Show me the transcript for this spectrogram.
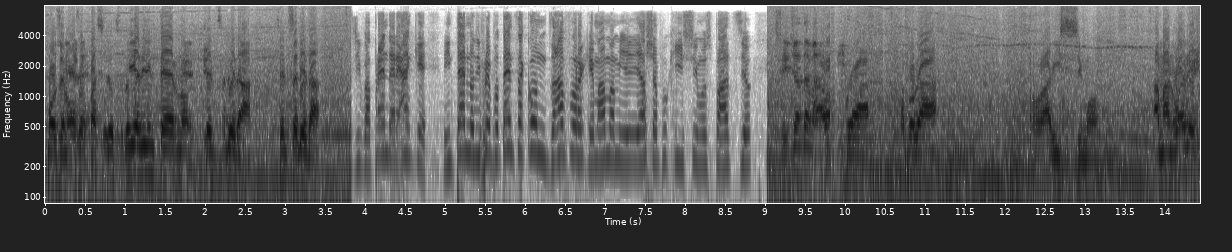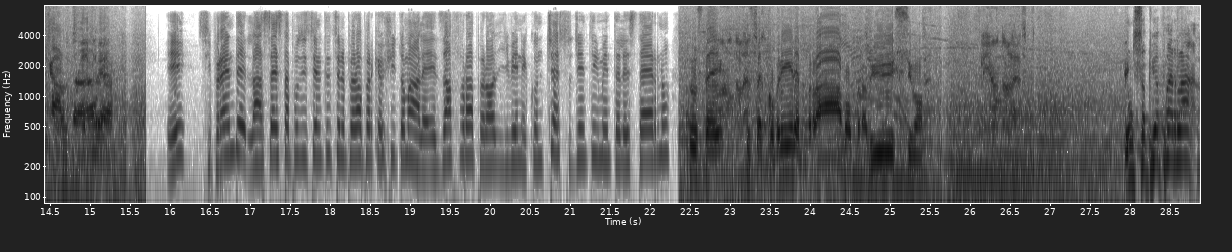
Mo se non lo sorpassi adesso togliati l'interno, Eh, sì. senza pietà. Senza pietà. Si va a prendere anche l'interno di prepotenza con Zaffora che mamma mia gli lascia pochissimo spazio. Sei già davanti. Avvocato. Avvocato. Bravissimo. A manuale del calda, eh, raga. E si prende la sesta posizione, attenzione però perché è uscito male e Zaffora però gli viene concesso gentilmente l'esterno. Tu stai, tu stai a coprire, bravo, bravissimo. Clear on the left. Non so più a parlare.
